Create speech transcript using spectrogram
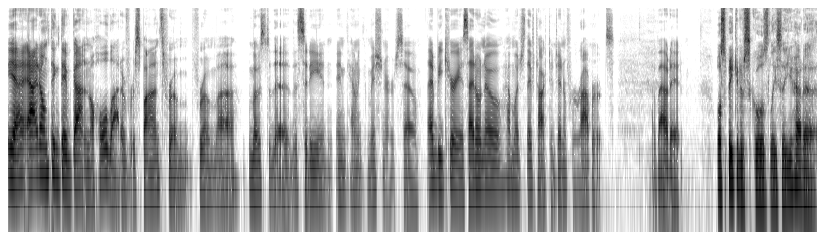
Yeah, I don't think they've gotten a whole lot of response from from uh, most of the the city and, and county commissioners. So I'd be curious. I don't know how much they've talked to Jennifer Roberts about it. Well, speaking of schools, Lisa, you had a,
